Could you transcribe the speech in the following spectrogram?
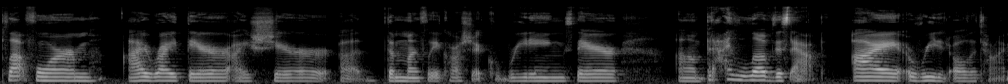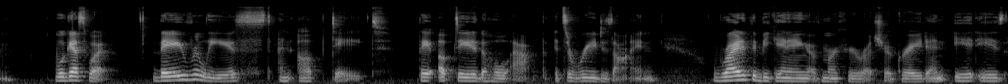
platform. I write there, I share uh, the monthly Akashic readings there. Um, but I love this app. I read it all the time. Well, guess what? They released an update. They updated the whole app. It's a redesign right at the beginning of Mercury retrograde, and it is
